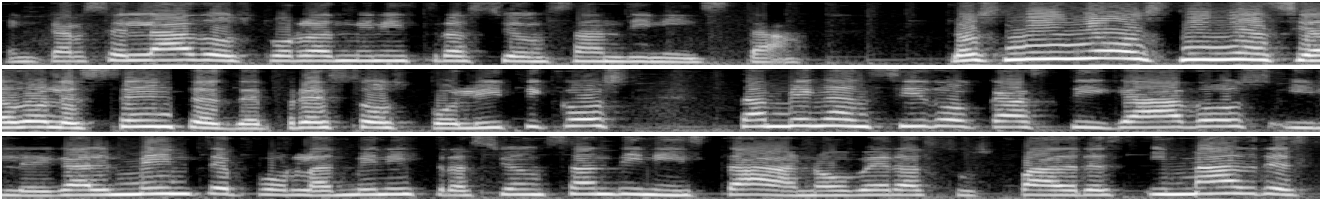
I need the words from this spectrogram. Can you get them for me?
encarcelados por la administración sandinista. Los niños, niñas y adolescentes de presos políticos también han sido castigados ilegalmente por la administración sandinista a no ver a sus padres y madres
